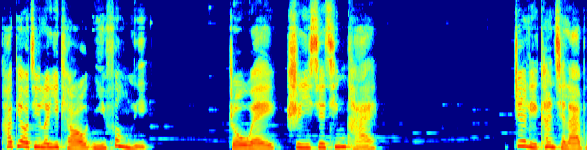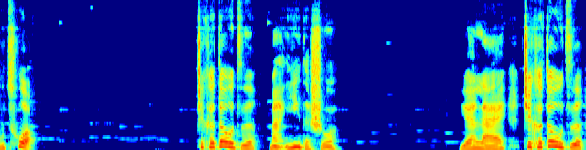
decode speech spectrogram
他掉进了一条泥缝里，周围是一些青苔。这里看起来不错。这颗豆子满意的说：“原来这颗豆子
